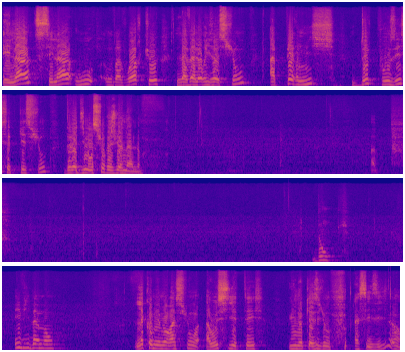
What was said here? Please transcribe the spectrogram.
Et là, c'est là où on va voir que la valorisation a permis de poser cette question de la dimension régionale. Donc, évidemment, la commémoration a aussi été une occasion à saisir.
